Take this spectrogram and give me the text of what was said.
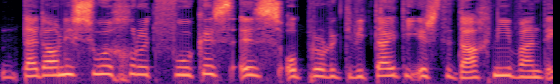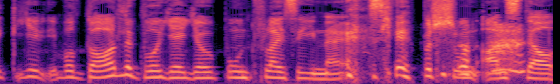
dat daar nie so groot fokus is op produktiwiteit die eerste dag nie want ek jy wil dadelik wil jy jou pond vleis hê nee as jy 'n persoon aanstel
